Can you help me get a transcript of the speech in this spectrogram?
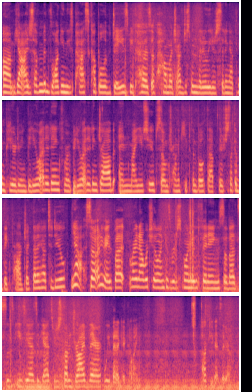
Um yeah I just haven't been vlogging these past couple of days because of how much I've just been literally just sitting at the computer doing video editing for my video editing job and my YouTube so I'm trying to keep them both up. They're just like a big project that I had to do. Yeah so anyways but right now we're chilling because we're just going to the fitting so that's as easy as it gets. We just gotta drive there. We better get going. Talk to you guys later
